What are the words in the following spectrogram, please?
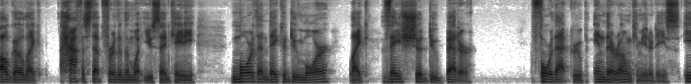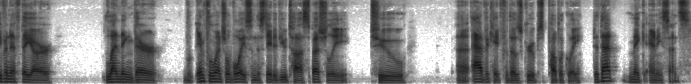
I'll go like half a step further than what you said Katie more than they could do more like they should do better for that group in their own communities even if they are lending their influential voice in the state of Utah, especially to uh, advocate for those groups publicly. Did that make any sense?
